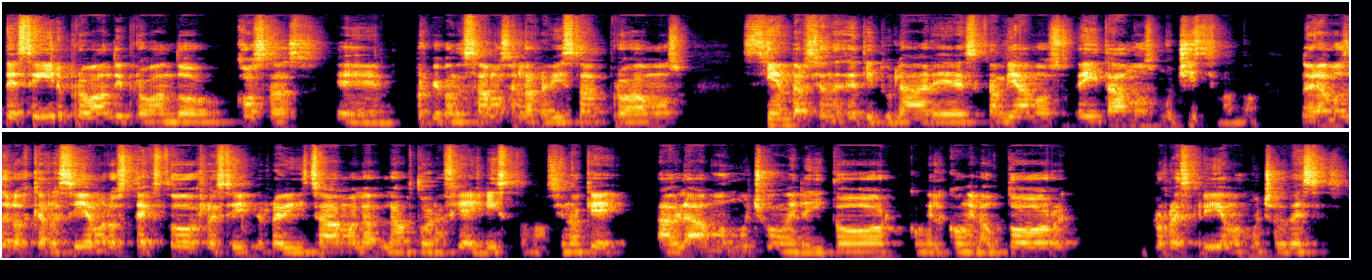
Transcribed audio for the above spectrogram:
de seguir probando y probando cosas, eh, porque cuando estábamos en la revista probamos 100 versiones de titulares, cambiamos, editábamos muchísimo, ¿no? No éramos de los que recibíamos los textos, revisábamos la, ortografía y listo, ¿no? Sino que hablábamos mucho con el editor, con el, con el autor, lo reescribíamos muchas veces.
